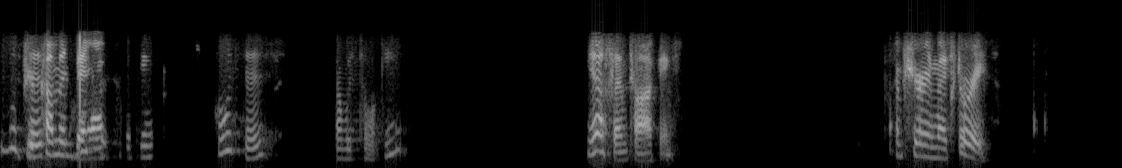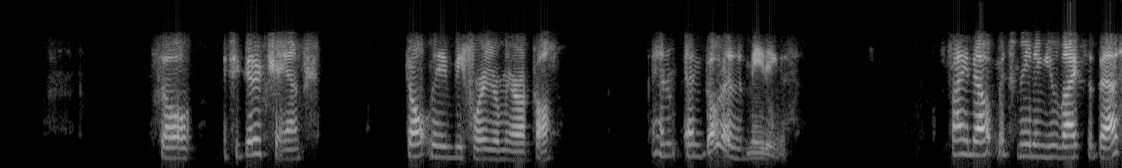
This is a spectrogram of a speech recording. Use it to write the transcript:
if you're coming back, Who's this talking? Who is this that was talking? yes, I'm talking. I'm sharing my story. So if you get a chance, don't leave before your miracle, and and go to the meetings. Find out which meeting you like the best,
